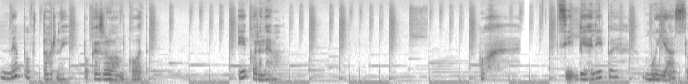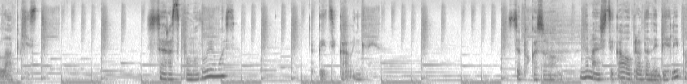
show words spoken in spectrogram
неповторний. Покажу вам код і коренева. Ох, ці бігліпи моя слабкість. Ще раз помилуємось. Такий цікавенький. Ще покажу вам. Не менш цікаво, правда, не бігліпа,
